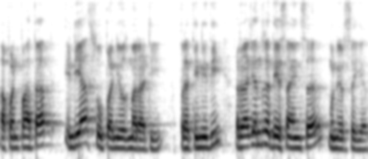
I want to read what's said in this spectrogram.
आपण पाहतात इंडिया सुपर न्यूज मराठी. प्रतिनिधी राजेंद्र देसाईंसह मुनीर सय्यद.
